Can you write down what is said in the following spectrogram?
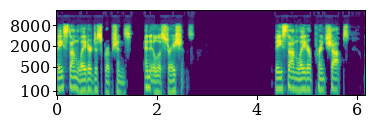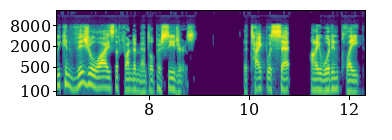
based on later descriptions and illustrations. Based on later print shops, we can visualize the fundamental procedures. The type was set on a wooden plate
